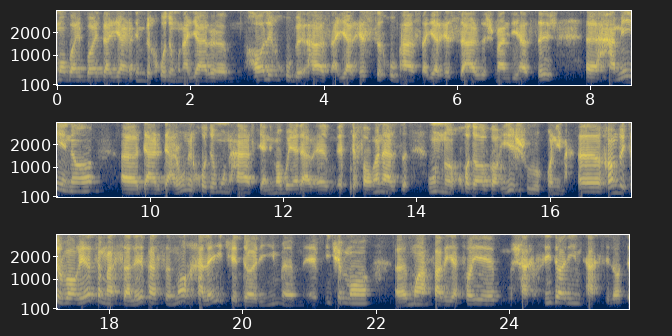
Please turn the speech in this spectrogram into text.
ما باید باید برگردیم به خودمون. اگر حال خوب هست اگر حس خوب هست اگر حس ارزشمندی هستش همه اینا در درون خودمون هست. یعنی ما باید اتفاقا از اون خداگاهی شروع کنیم. خانم دکتر واقعیت مسئله پس ما خلایی که داریم این که ما موفقیت های شخصی داریم تحصیلات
